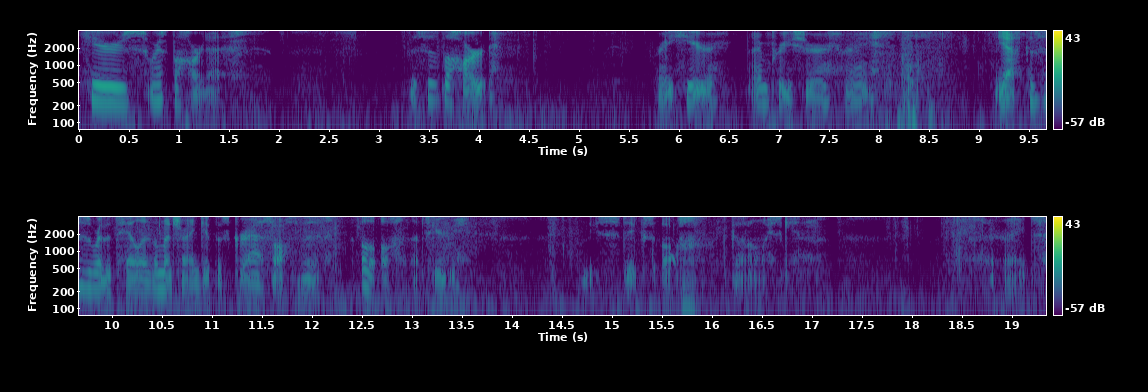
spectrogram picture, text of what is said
here's where's the heart at? This is the heart. Right here, I'm pretty sure, right? Yeah, because this is where the tail is. I'm gonna try and get this grass off of it. Oh, that scared me. These sticks, oh, got on my skin. Alright.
